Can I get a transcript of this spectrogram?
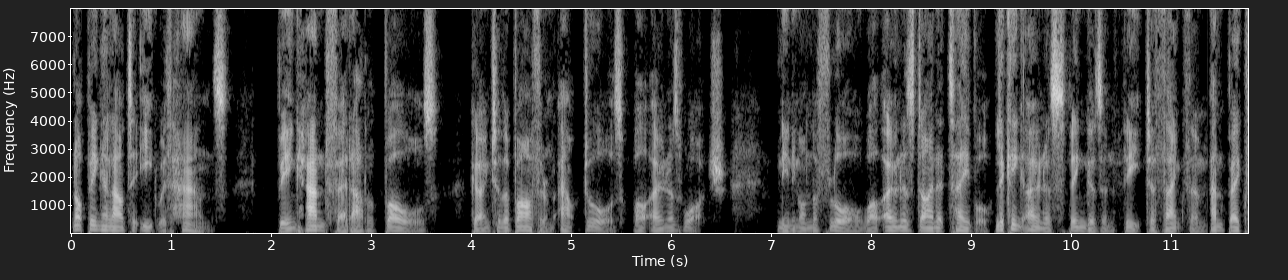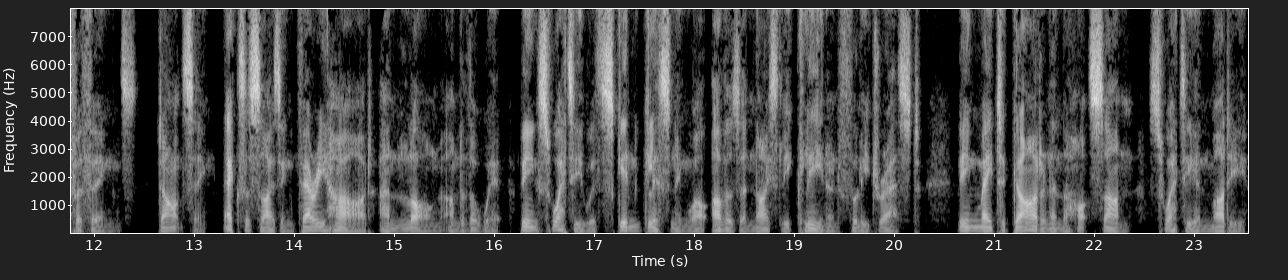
Not being allowed to eat with hands. Being hand fed out of bowls. Going to the bathroom outdoors while owners watch. Kneeling on the floor while owners dine at table. Licking owners' fingers and feet to thank them and beg for things dancing, exercising very hard and long under the whip, being sweaty with skin glistening while others are nicely clean and fully dressed, being made to garden in the hot sun, sweaty and muddy,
